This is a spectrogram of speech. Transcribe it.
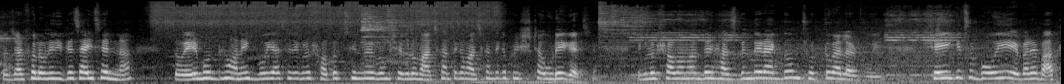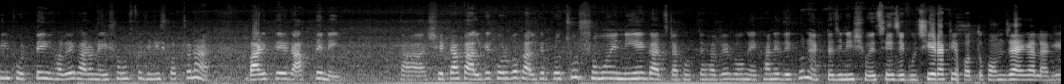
তো যার ফলে উনি দিতে চাইছেন না। তো এর মধ্যে অনেক বই আছে যেগুলো শতচ্ছিন্ন এবং সেগুলো মাঝখান থেকে মাঝখান থেকে পৃষ্ঠা উড়ে গেছে। এগুলো সব আমাদের হাজব্যান্ডের একদম ছোট্টবেলার বই। সেই কিছু বই এবারে বাতিল করতেই হবে, কারণ এই সমস্ত জিনিসপত্র না বাড়িতে রাখতে নেই। তা সেটা কালকে করব, কালকে প্রচুর সময় নিয়ে কাজটা করতে হবে এবং এখানে দেখুন একটা জিনিস হয়েছে, যে গুছিয়ে রাখলে কত কম জায়গা লাগে,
